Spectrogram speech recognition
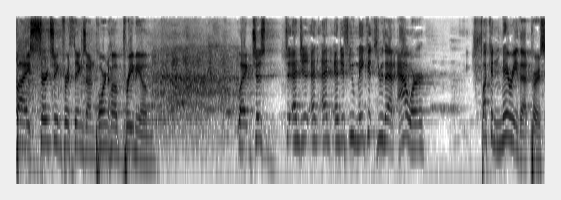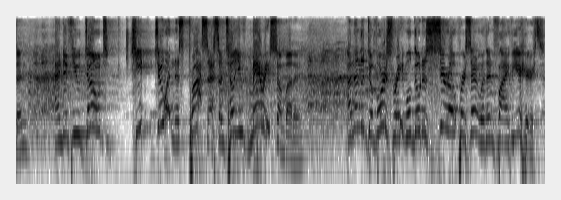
By searching for things on Pornhub Premium. Like just and and and, and if you make it through that hour, fucking marry that person. And if you don't, keep doing this process until you marry somebody. And then the divorce rate will go to 0% within five years.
